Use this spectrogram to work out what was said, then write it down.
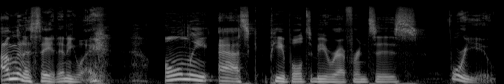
I'm going to say it anyway. Only ask people to be references for you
